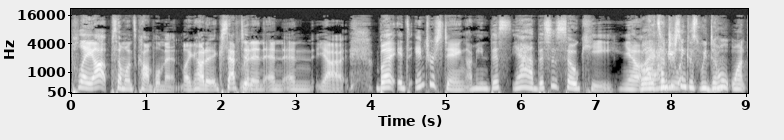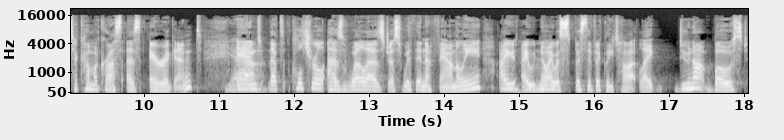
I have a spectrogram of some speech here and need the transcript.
play up someone's compliment, like how to accept Right. it and and and yeah. But it's interesting. I mean, this yeah, this is so key. You know, Well, I- it's interesting because we don't want to come across as arrogant. Yeah. And that's cultural as well as just within a family. I, I know I mm-hmm. was specifically taught, like, do not boast,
